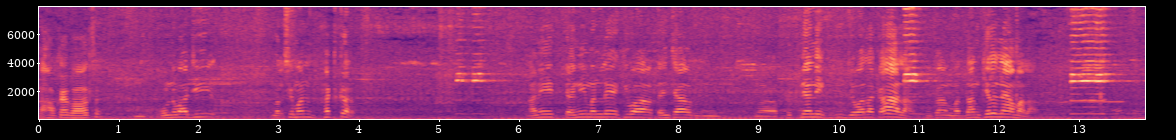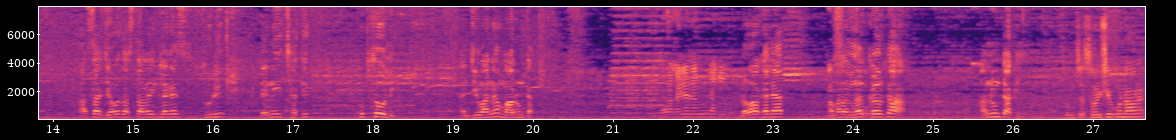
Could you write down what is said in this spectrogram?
नाव काय भावाचं? कोंडवाजी लक्ष्मण हटकर. आणि त्यांनी म्हणले किंवा त्यांच्या पुतण्याने की तू जेवायला का आला? तू का मतदान केलं नाही आम्हाला? असा जेवत असताना एक लगेच सुरी त्यांनी छातीत खूप सवली आणि जीवानं मारून टाकली. दवाखान्यात आम्हाला न कळता आणून टाकले. तुमचं संशय कोणावर आहे?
